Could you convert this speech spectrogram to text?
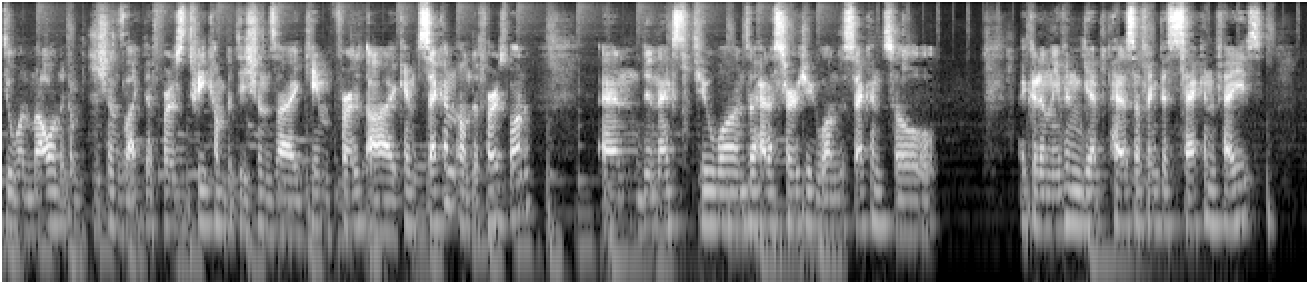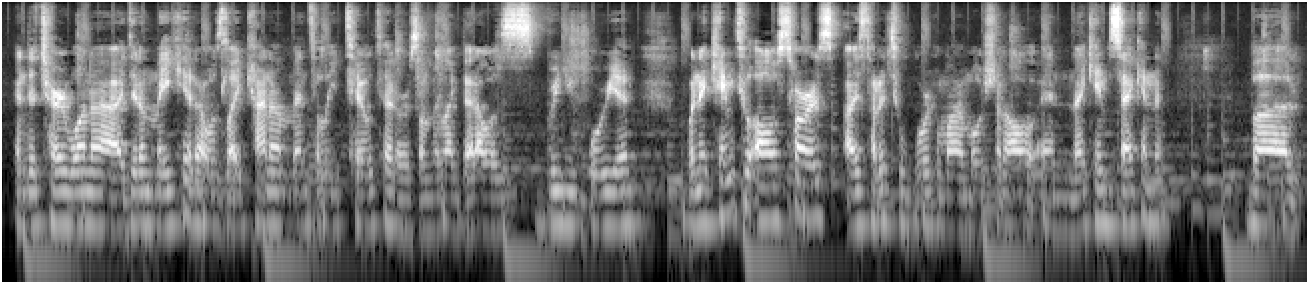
doing well in the competitions. Like the first three competitions, I came first. Uh, I came second on the first one, and the next two ones I had a surgery on the second, so I couldn't even get past. I think the second phase. And the third one, uh, I didn't make it. I was like kind of mentally tilted or something like that. I was really worried. When it came to All Stars, I started to work on my emotional, and I came second. But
